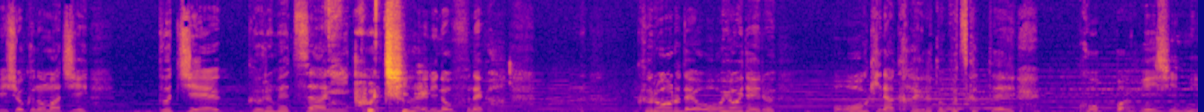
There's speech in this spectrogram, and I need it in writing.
美食の町プッチへグルメツアーに行っプッチた帰りの船がクロールで泳いでいる大きなカエルとぶつかってコッパみじんに。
